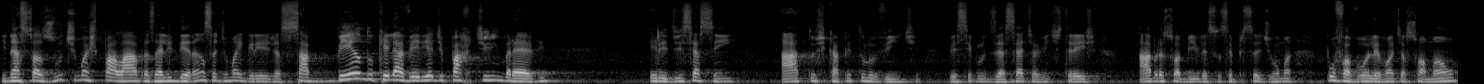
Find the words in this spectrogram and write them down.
E nessas últimas palavras, a liderança de uma igreja, sabendo que ele haveria de partir em breve, ele disse assim, Atos capítulo 20, versículo 17 a 23. Abra sua Bíblia se você precisa de uma. Por favor, levante a sua mão.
